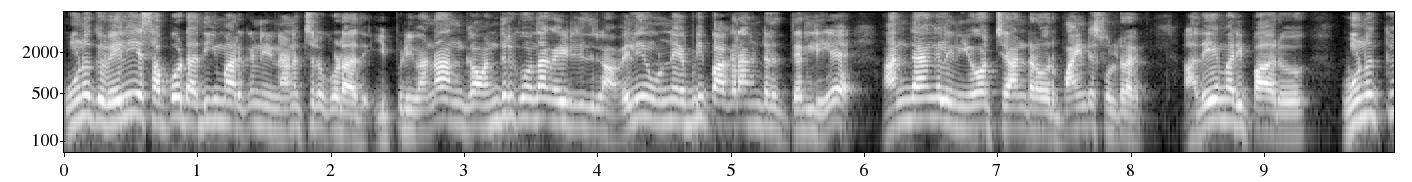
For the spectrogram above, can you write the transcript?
உனக்கு வெளியே சப்போர்ட் அதிகமாக இருக்குன்னு நீ நினச்சிடக்கூடாது. இப்படி வேணா அங்கே வந்திருக்கவன் தான் கைட்டு இருக்கான். வெளியே உன்னை எப்படி பார்க்குறாங்கன்றது தெரியலையே. அந்த ஆங்கிள் நீ யோசிச்சான்ற ஒரு பாயிண்ட்டை சொல்கிறாரு அதே மாதிரி பாரு உனக்கு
